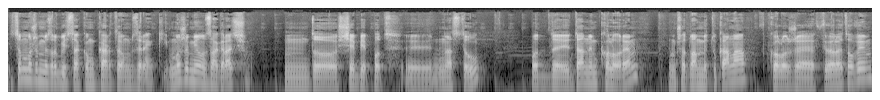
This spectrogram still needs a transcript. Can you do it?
I co możemy zrobić z taką kartą z ręki? Możemy ją zagrać mm, do siebie pod, y, na stół, pod y, danym kolorem. Na przykład mamy tukana w kolorze fioletowym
